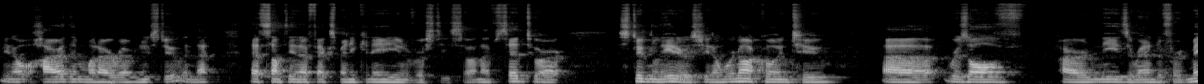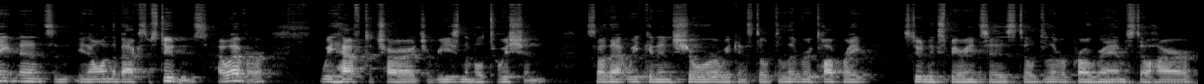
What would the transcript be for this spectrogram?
you know higher than what our revenues do, and that that's something that affects many Canadian universities. So, and I've said to our student leaders, you know, we're not going to uh, resolve our needs around deferred maintenance and you know on the backs of students. However, we have to charge a reasonable tuition so that we can ensure we can still deliver a top rate student experiences, still deliver programs, still hire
